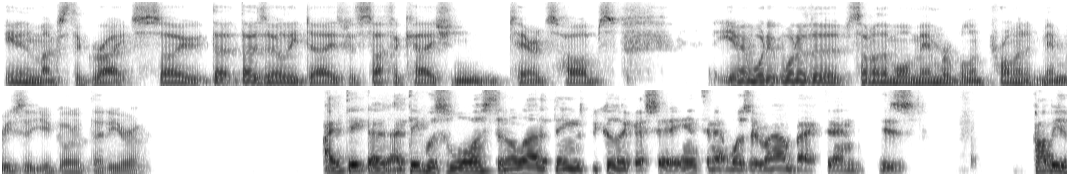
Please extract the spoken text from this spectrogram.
in and amongst the greats. So th- those early days with Suffocation, Terrence Hobbs, you know, what what are the some of the more memorable and prominent memories that you've got of that era? I think I think was lost in a lot of things because, like I said, the internet wasn't around back then. Is probably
